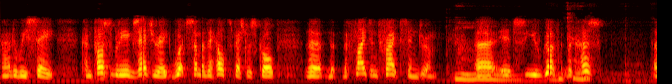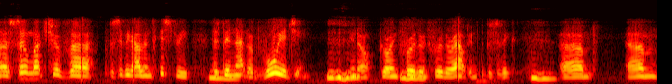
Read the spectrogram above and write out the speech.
how do we say, can possibly exaggerate what some of the health specialists call the, the, the flight and fright syndrome. Oh. Uh, it's you've got okay. because uh, so much of uh, Pacific Island history has mm. been that of voyaging. Mm-hmm. You know, going further mm-hmm. and further out into the Pacific. Mm-hmm. Um, um,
